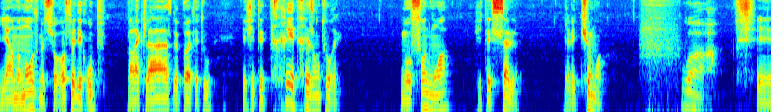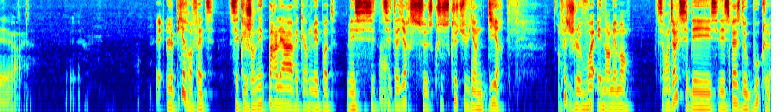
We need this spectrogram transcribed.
Il y a un moment où je me suis refait des groupes dans la classe, de potes et tout, et j'étais très très entouré. Mais au fond de moi, j'étais seul. Il y avait que moi. Wow. Et le pire en fait, c'est que j'en ai parlé avec un de mes potes. Mais c'est-à-dire ce, ce, que tu viens de dire, en fait, je le vois énormément. On dirait que c'est des, des, espèces de boucles,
